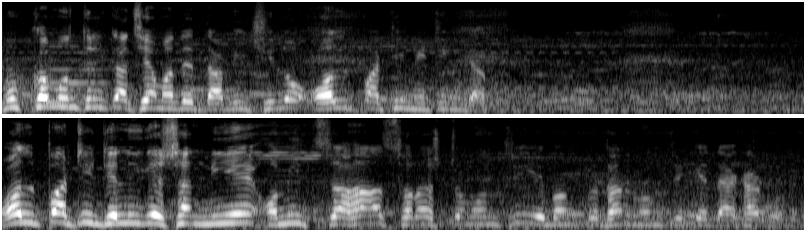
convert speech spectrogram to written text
মুখ্যমন্ত্রীর কাছে আমাদের দাবি ছিল অল পার্টি মিটিং ডাকুন। অল পার্টি ডেলিগেশন নিয়ে অমিত শাহ স্বরাষ্ট্রমন্ত্রী এবং প্রধানমন্ত্রীকে দেখা করুন।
